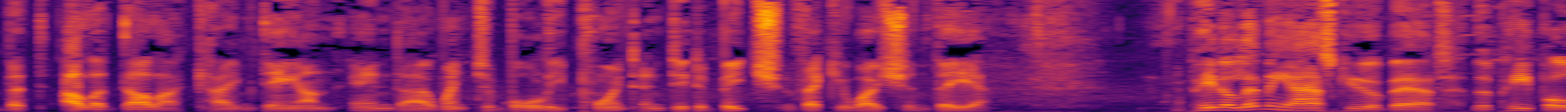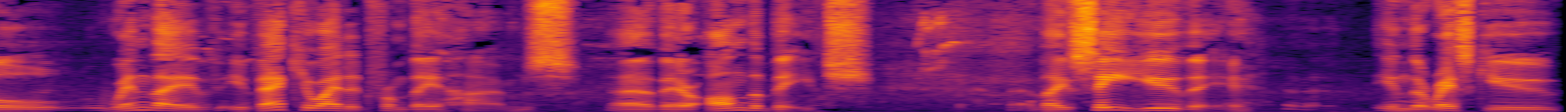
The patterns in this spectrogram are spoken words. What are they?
but Ulladulla came down and uh, went to Bawley Point and did a beach evacuation there. Peter, let me ask you about the people when they've evacuated from their homes, uh, they're on the beach, they see you there in the rescue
